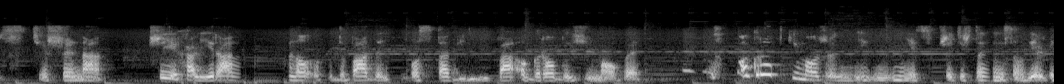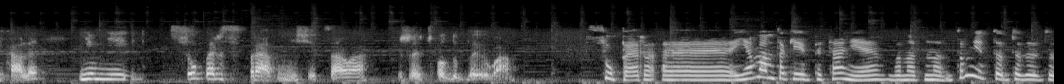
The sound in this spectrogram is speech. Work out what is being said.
z Cieszyna, przyjechali rano, dwa dni postawili dwa ogrody zimowe. Ogródki może, nie, nie, przecież to nie są wielkie hale, niemniej super sprawnie się cała rzecz odbyła. Super. E, ja mam takie pytanie, bo na, na, to mnie to, to, to,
